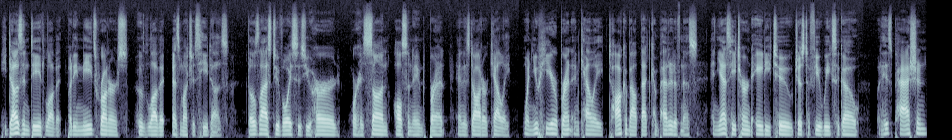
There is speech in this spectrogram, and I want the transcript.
He does indeed love it, but he needs runners who love it as much as he does. Those last two voices you heard were his son, also named Brent, and his daughter, Kelly. When you hear Brent and Kelly talk about that competitiveness, and yes, he turned 82 just a few weeks ago, but his passion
